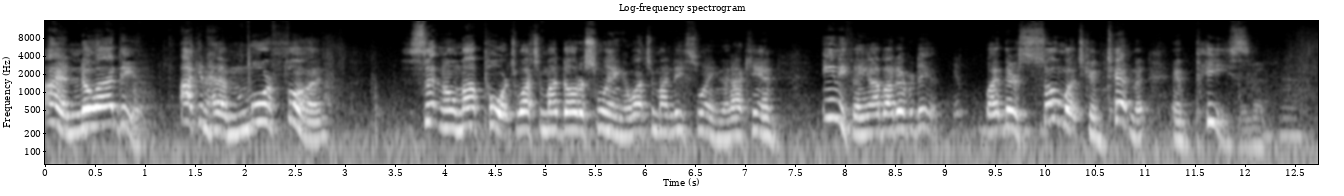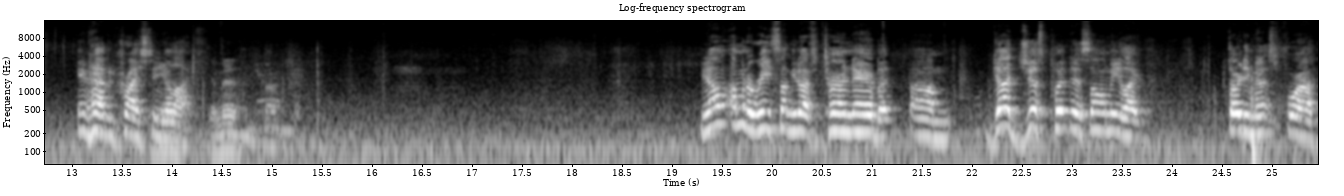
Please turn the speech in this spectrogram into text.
I had no idea. I can have more fun sitting on my porch watching my daughter swing or watching my niece swing than I can anything I about ever did. Yep. Like there's so much contentment and peace Amen. in having Christ in your life. Amen. You know, I'm, I'm going to read something. You don't have to turn there, but um, God just put this on me like 30 minutes before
